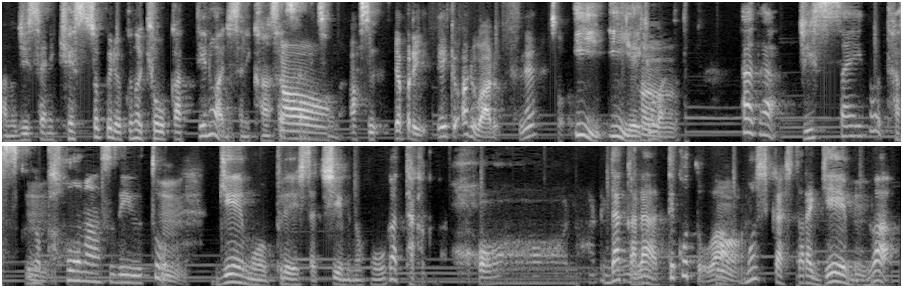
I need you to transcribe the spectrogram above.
あの実際に結束力の強化っていうのは実際に観察されたそうなんです。やっぱり影響あるはあるんですね。そう。いいいい影響があった。と。ただ、実際のタスクのパフォーマンスで言うと、うん。ゲームをプレイしたチームの方が高くなる。はあ、なるだから、ってことは、うん。もしかしたらゲームは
